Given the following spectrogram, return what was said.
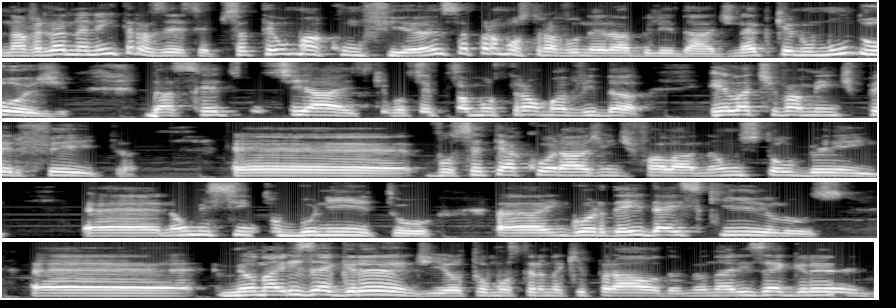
na verdade, não é nem trazer, você precisa ter uma confiança para mostrar vulnerabilidade, né? Porque no mundo hoje das redes sociais, que você precisa mostrar uma vida relativamente perfeita, é, você ter a coragem de falar não estou bem, é, não me sinto bonito, é, engordei 10 quilos, é, meu nariz é grande, eu estou mostrando aqui para Alda, meu nariz é grande.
